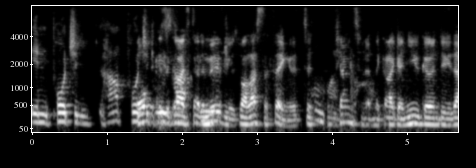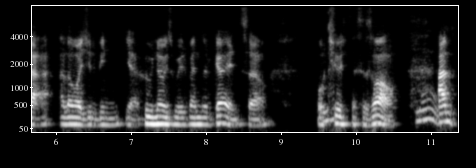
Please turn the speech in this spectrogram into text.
in Portuguese, half Portuguese. because the guy started the movie as well. That's the thing. It's a Oh chance of it. And the guy going, you go and do that. Otherwise, you'd have been, yeah, who knows where you'd ended up going. So fortuitous as well. Yeah. And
